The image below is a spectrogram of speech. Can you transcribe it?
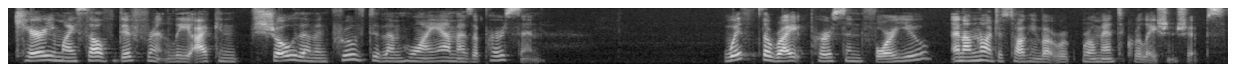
carry myself differently, I can show them and prove to them who I am as a person. With the right person for you, and I'm not just talking about ro- romantic relationships,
